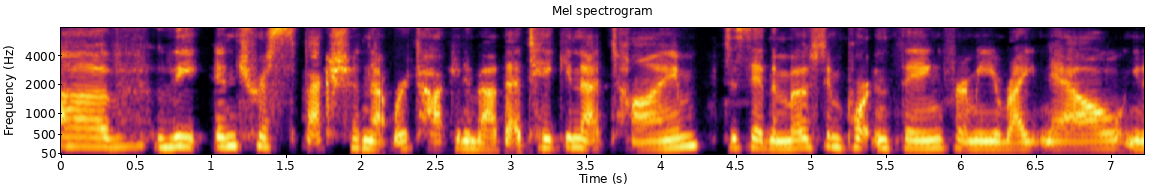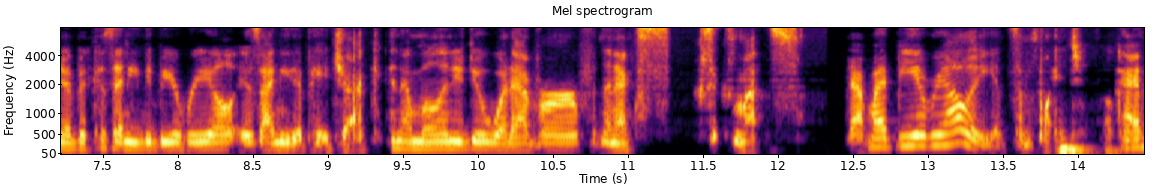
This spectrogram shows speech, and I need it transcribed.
of the introspection that we're talking about, that taking that time to say the most important thing for me right now, you know, because I need to be real is I need a paycheck and I'm willing to do whatever for the next six months that might be a reality at some point. Okay.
